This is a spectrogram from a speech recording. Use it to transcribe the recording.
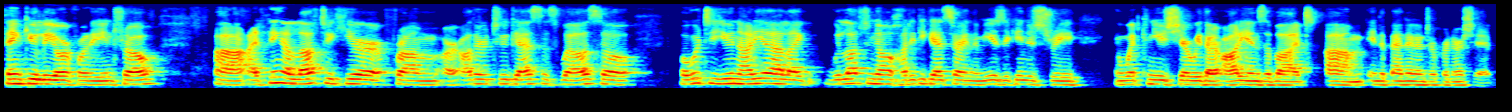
Thank you, Lyor, for the intro. Uh, I think I'd love to hear from our other two guests as well. So over to you, Nadia. Like, we'd love to know how did you get started in the music industry, and what can you share with our audience about um, independent entrepreneurship?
